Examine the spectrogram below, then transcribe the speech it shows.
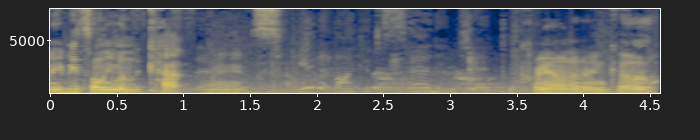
Maybe it's only when the cat moves. You look like a discerning gent. The crown and anchor.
